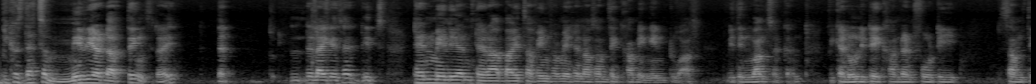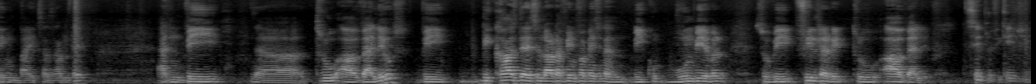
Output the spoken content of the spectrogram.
because that's a myriad of things right? That like i said it's 10 million terabytes of information or something coming into us within one second. We can only take 140 something bytes or something. And we uh, through our values we because there's a lot of information and we could won't be able so we filter it through our values Simplification.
